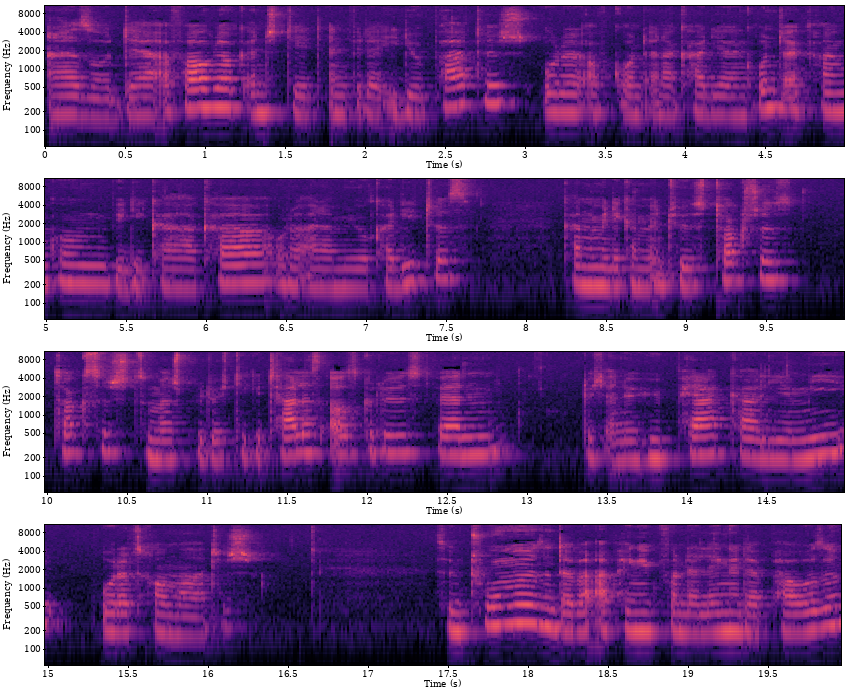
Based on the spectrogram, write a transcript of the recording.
Also der AV-Block entsteht entweder idiopathisch oder aufgrund einer kardialen Grunderkrankung wie die KHK oder einer Myokarditis – kann medikamentös toxisch, toxisch, zum Beispiel durch Digitales ausgelöst werden, durch eine Hyperkaliämie oder traumatisch. Symptome sind aber abhängig von der Länge der Pause,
